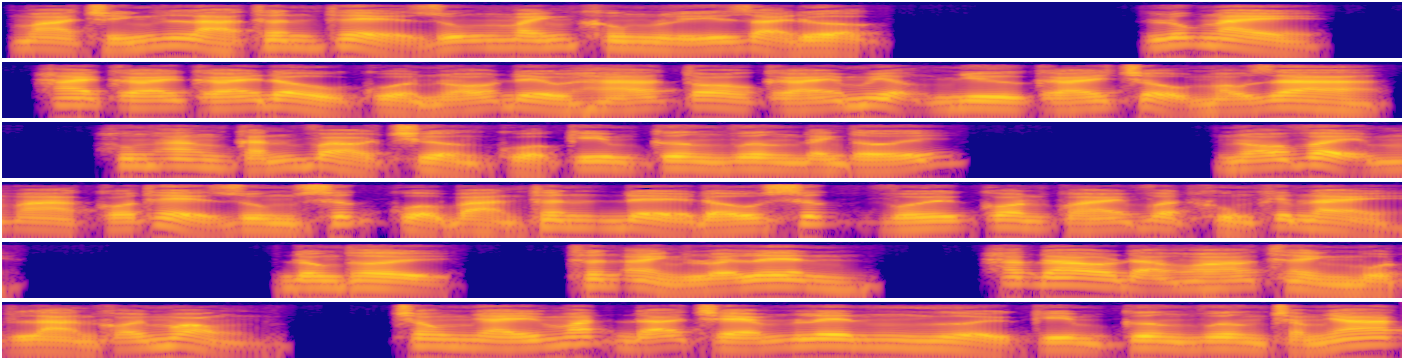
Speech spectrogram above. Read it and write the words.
mà chính là thân thể dũng mãnh không lý giải được. Lúc này, hai cái cái đầu của nó đều há to cái miệng như cái chậu máu ra, hung hăng cắn vào trưởng của Kim Cương Vương đánh tới. Nó vậy mà có thể dùng sức của bản thân để đấu sức với con quái vật khủng khiếp này. Đồng thời, thân ảnh lóe lên, hắc đao đã hóa thành một làn khói mỏng, trong nháy mắt đã chém lên người Kim Cương Vương chấm nhát.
